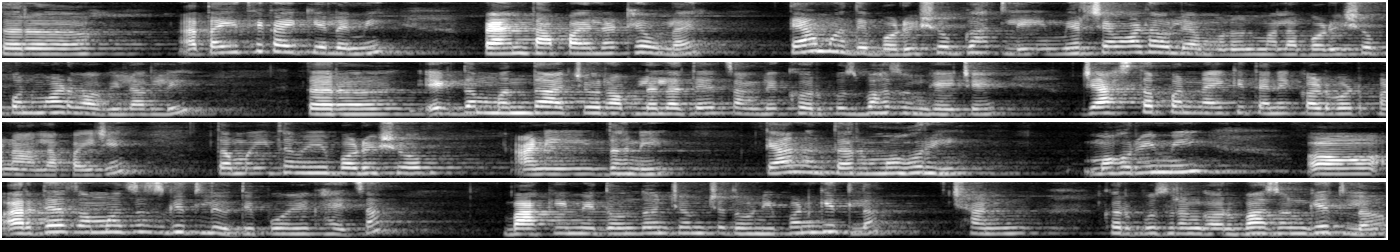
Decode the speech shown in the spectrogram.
तर आता इथे काय केलं मी? पॅन तापायला ठेवला आहे त्यामध्ये बडीशोप घातली. मिरच्या वाढवल्या म्हणून मला बडीशोप पण वाढवावी लागली. तर एकदम मंद आचेवर आपल्याला ते चांगले खरपूस भाजून घ्यायचे. जास्त पण नाही की त्याने कडवटपणा आला पाहिजे. तर मग इथं मी बडीशोप आणि धने त्यानंतर मोहरी. मोहरी मी अर्ध्या चमचच घेतली होती पोहे खायचा. बाकी मी दोन दोन चमचे दोन्ही पण घेतलं. छान खरपूस रंगावर भाजून घेतलं.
